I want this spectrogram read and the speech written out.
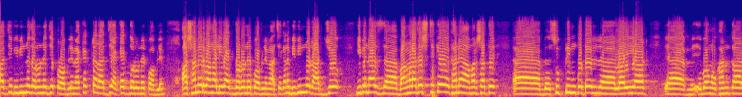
রাজ্যে বিভিন্ন ধরনের যে প্রবলেম এক একটা রাজ্যে এক এক ধরনের প্রবলেম আসামের বাঙালিরা এক ধরনের প্রবলেম আছে। এখানে বিভিন্ন রাজ্য ইভেন অ্যাজ বাংলাদেশ থেকেও এখানে আমার সাথে সুপ্রিম কোর্টের লয়ার এবং ওখানকার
